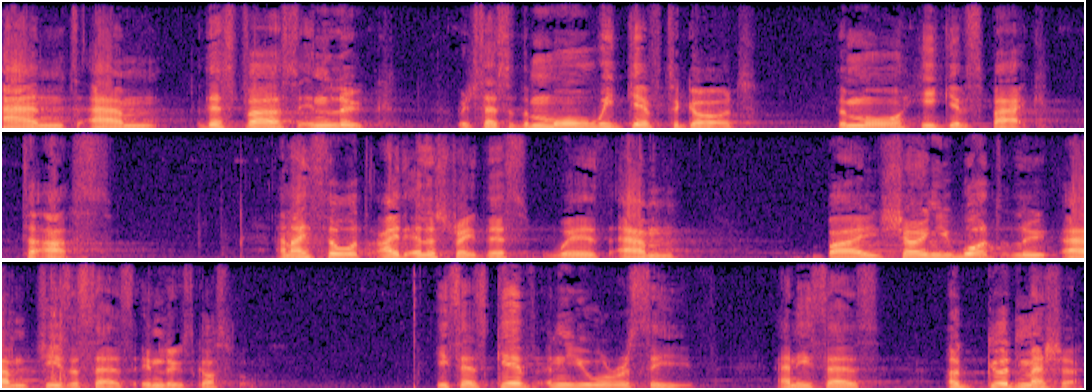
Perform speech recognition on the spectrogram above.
And um, this verse in Luke, which says that the more we give to God, the more he gives back to us. And I thought I'd illustrate this with, um, by showing you what Luke, um, Jesus says in Luke's Gospel. He says, Give and you will receive. And he says, A good measure.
